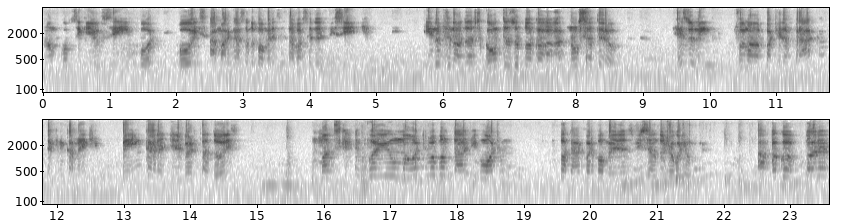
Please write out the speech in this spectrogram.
não conseguiu se impor, pois a marcação do Palmeiras estava sendo eficiente. E no final das contas o placar não se alterou. Resumindo, foi uma partida fraca, tecnicamente, bem cara de Libertadores, mas que foi uma ótima vantagem, um ótimo placar para o Palmeiras visando o jogo de Agora,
